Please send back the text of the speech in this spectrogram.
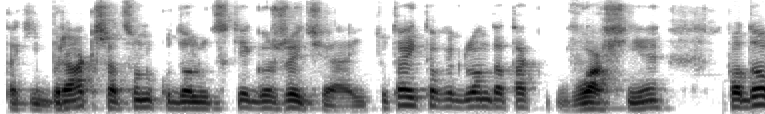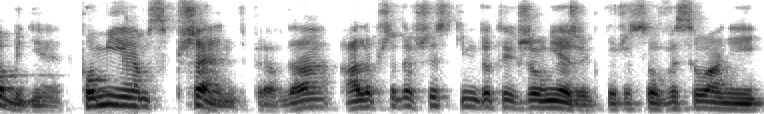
Taki brak szacunku do ludzkiego życia. I tutaj to wygląda tak właśnie podobnie. Pomijam sprzęt, prawda? Ale przede wszystkim do tych żołnierzy, którzy są wysyłani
